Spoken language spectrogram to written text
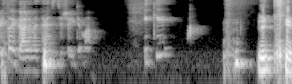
Rytoj galime tęsti žaidimą. Iki. Iki.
